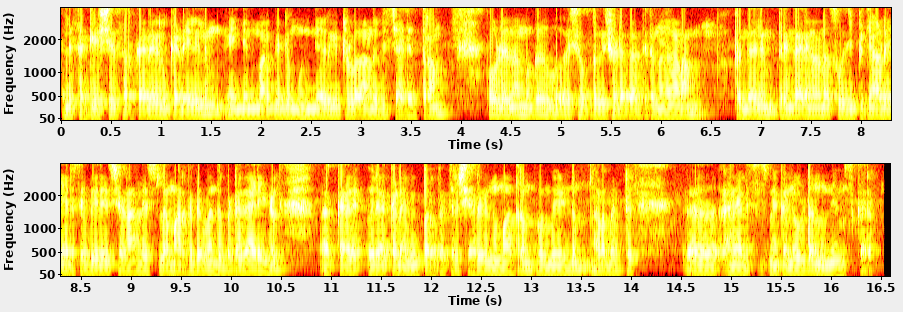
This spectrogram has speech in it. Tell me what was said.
അല്ലെങ്കിൽ സഖ്യകക്ഷി സർക്കാരുകൾക്കിടയിലും ഇന്ത്യൻ മാർക്കറ്റ് മുന്നേറിയിട്ടുള്ളതാണ് ഒരു ചരിത്രം. അപ്പോൾ ഇവിടെ നമുക്ക് ശുഭപ്രതീക്ഷയുടെ കാത്തിരുന്ന് കാണാം. അപ്പോൾ എന്തായാലും ഇത്രയും കാര്യങ്ങളോട് സൂചിപ്പിക്കാനുള്ള ഞാൻ സെബി രജിസ്റ്റർ അനലിസ്റ്റിലെ മാർക്കറ്റ് ബന്ധപ്പെട്ട കാര്യങ്ങൾ ഒരു അക്കാഡമിക് പർപ്പസിൽ ഷെയർ ചെയ്യുന്നു മാത്രം. ഇപ്പം വീണ്ടും നാളെ മറ്റ് അനാലിസിസുമായി കണ്ടുപിട്ടാൽ നമസ്കാരം.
